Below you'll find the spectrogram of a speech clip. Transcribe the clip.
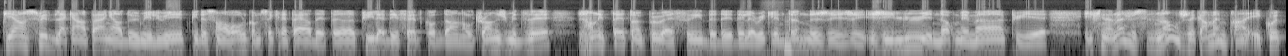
puis ensuite de la campagne en 2008, puis de son rôle comme secrétaire d'État, puis la défaite contre Donald Trump, je me disais, j'en ai peut-être un peu assez de, d'Hillary Clinton. j'ai, lu énormément, puis euh, et finalement, je me suis dit non, je vais quand même prendre. Écoute,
